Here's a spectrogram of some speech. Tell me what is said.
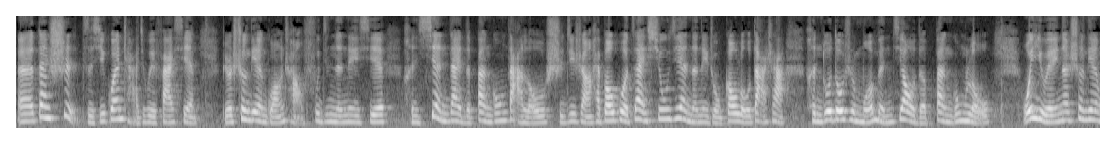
呃，但是仔细观察就会发现，比如圣殿广场附近的那些很现代的办公大楼，实际上还包括在修建的那种高楼大厦，很多都是摩门教的办公楼。我以为呢，圣殿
